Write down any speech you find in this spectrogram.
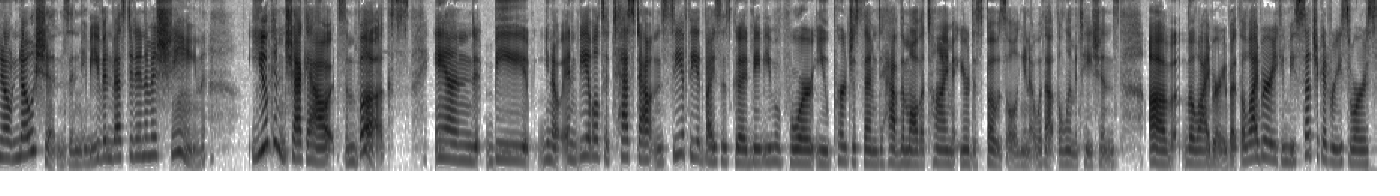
know, notions and maybe you've invested in a machine. You can check out some books and be, you know, and be able to test out and see if the advice is good maybe before you purchase them to have them all the time at your disposal, you know, without the limitations of the library. But the library can be such a good resource.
